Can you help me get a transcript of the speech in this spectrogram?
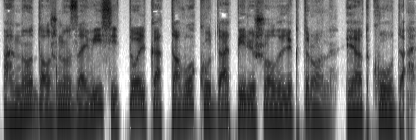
Оно должно зависеть только от того, куда перешел электрон и откуда.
